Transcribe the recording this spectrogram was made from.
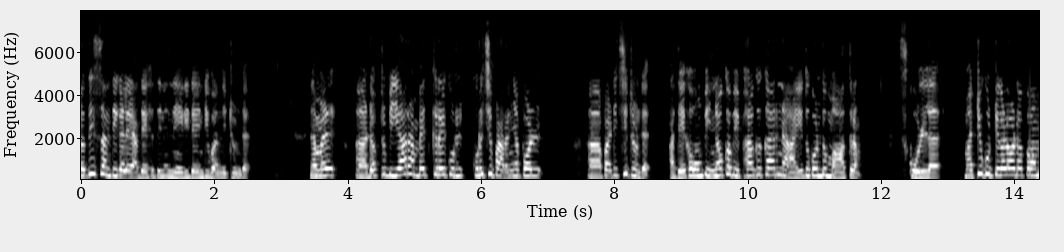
പ്രതിസന്ധികളെ അദ്ദേഹത്തിന് നേരിടേണ്ടി വന്നിട്ടുണ്ട്. നമ്മൾ ഡോക്ടർ ബി ആർ അംബേദ്കറെ കുറിച്ച് പറഞ്ഞപ്പോൾ പഠിച്ചിട്ടുണ്ട്. അദ്ദേഹവും പിന്നോക്ക വിഭാഗക്കാരനായതുകൊണ്ട് മാത്രം സ്കൂളിൽ മറ്റു കുട്ടികളോടൊപ്പം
